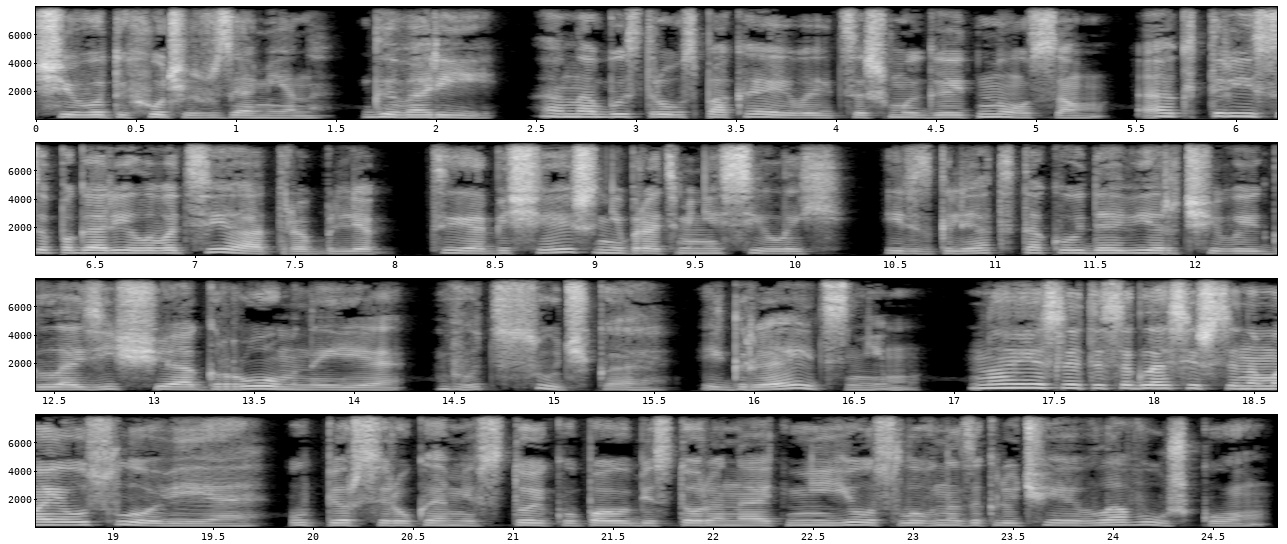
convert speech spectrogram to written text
«Чего ты хочешь взамен? Говори!» Она быстро успокаивается, шмыгает носом. «Актриса погорелого театра, бля... Ты обещаешь не брать меня силой?» И взгляд такой доверчивый, глазища огромные. Вот сучка. Играет с ним. «Но если ты согласишься на мои условия», уперся руками в стойку по обе стороны от нее, словно заключая в ловушку,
